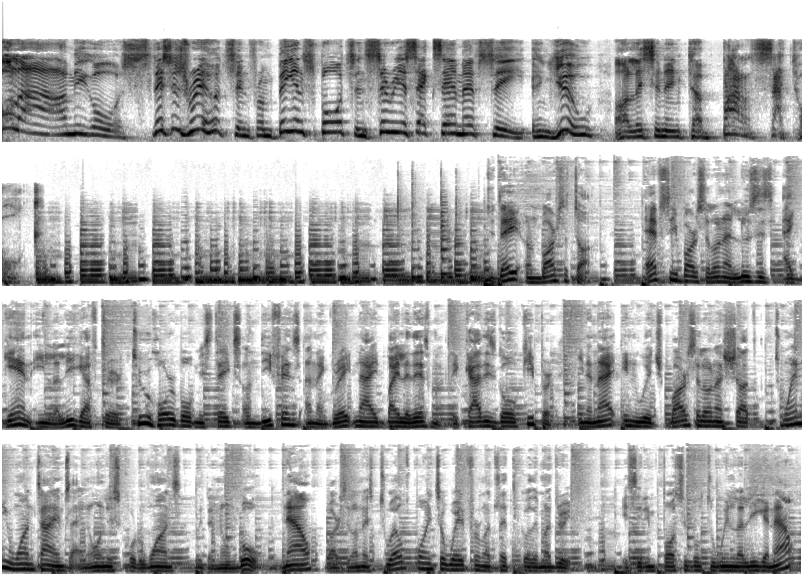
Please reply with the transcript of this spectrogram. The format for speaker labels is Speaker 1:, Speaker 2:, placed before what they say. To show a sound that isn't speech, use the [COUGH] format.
Speaker 1: Hola, amigos. This is Ray Hudson from beIN Sports and Sirius XMFC, and you are listening to Barca Talk.
Speaker 2: Today on Barca Talk, FC Barcelona loses again in La Liga after two horrible mistakes on defense and a great night by Ledesma, the Cadiz goalkeeper, in a night in which Barcelona shot 21 times and only scored once with an own goal. Now, Barcelona is 12 points away from Atletico de Madrid. Is it impossible to win La Liga now?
